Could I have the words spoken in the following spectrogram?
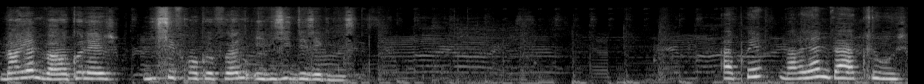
Marianne va à collège, lycée francophone et visite des églises. Après, Marianne va à Cluj.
